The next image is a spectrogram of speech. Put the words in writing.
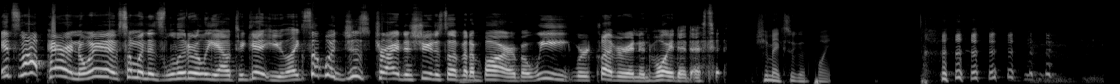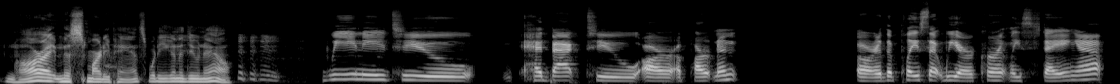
It's not paranoia if someone is literally out to get you. Like someone just tried to shoot us up at a bar, but we were clever and avoided it. She makes a good point. All right, Miss Smarty Pants, what are you going to do now? we need to head back to our apartment or the place that we are currently staying at.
